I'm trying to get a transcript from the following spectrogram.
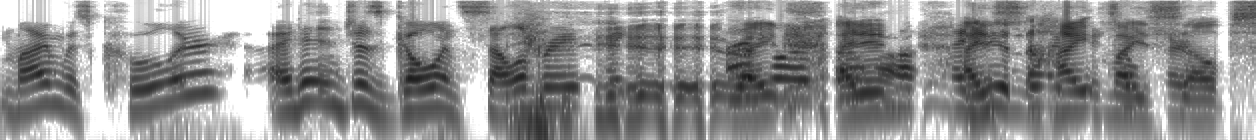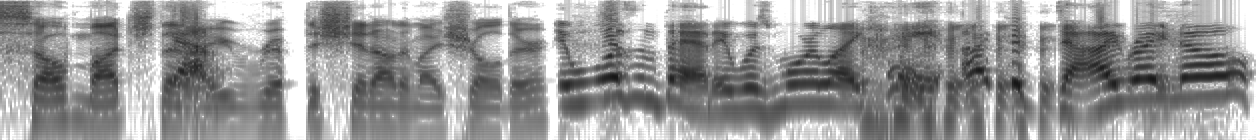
mine was cooler. I didn't just go and celebrate. Like, right? walked I didn't. I I didn't hype myself so much that Yeah. I ripped the shit out of my shoulder. it wasn't that. It was more like, hey, I could die right now.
